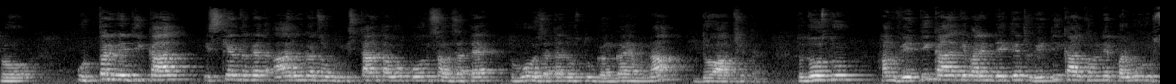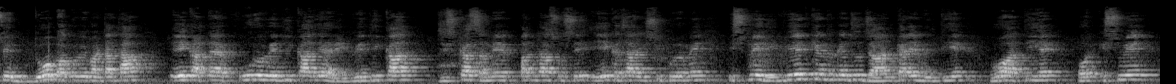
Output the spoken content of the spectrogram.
तो उत्तर वैदिक काल, इसके अंतर्गत आज उनका जो स्थान था, वो कौन सा हो जाता है? तो वो हो जाता है दोस्तों गंगा, यमुना दोआब क्षेत्र। तो दोस्तों हम वैदिक काल के बारे में देखते हैं तो वैदिक काल को हमने प्रमुख रूप से दो भागों में बांटा था। एक आता है पूर्व वैदिक काल या ऋग्वेदिक काल, जिसका समय 1500 से 1000 ईस्वी पूर्व में। इसमें ऋग्वेद के अंतर्गत जो जानकारी मिलती है, वो आती है, और इसमें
